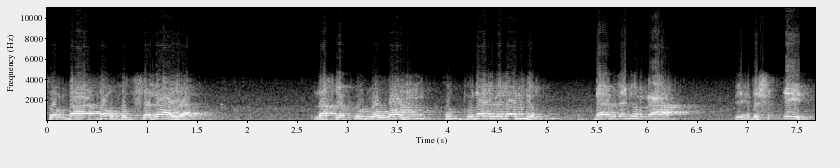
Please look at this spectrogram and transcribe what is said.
صرنا نأخذ سبايا. الأخ يقول والله كنت نائب الأمير. نائب الأمير العام في إحدى الشقين.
